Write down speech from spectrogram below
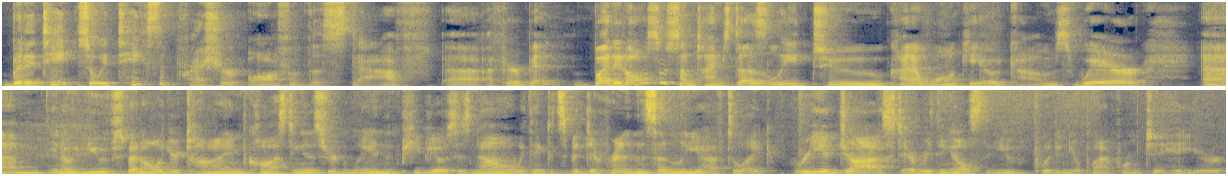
but it takes so it takes the pressure off of the staff uh, a fair bit, but it also sometimes does lead to kind of wonky outcomes where. Um, you know, you've spent all your time costing in a certain way, and then PBO says, "No, we think it's a bit different," and then suddenly you have to like readjust everything else that you've put in your platform to hit your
